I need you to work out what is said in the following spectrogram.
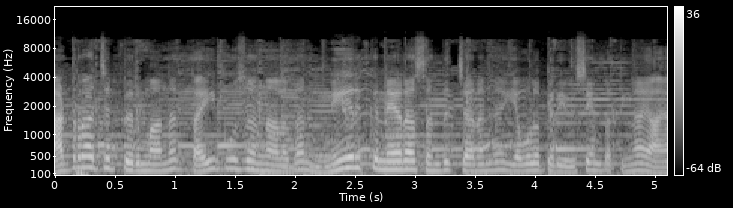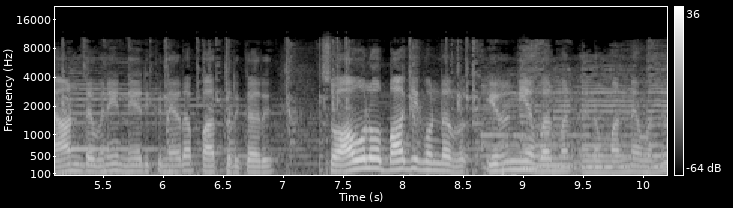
நடராஜ பெருமான தைப்பூசனால தான் நேருக்கு நேராக சந்திச்சாருங்க. எவ்வளோ பெரிய விஷயம் பார்த்தீங்கன்னா ஆண்டவனே நேருக்கு நேராக பார்த்துருக்காரு. ஸோ அவ்வளோ பாக்கியம் கொண்ட இரண்யவர்மன் என்னும் மன்னன் வந்து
